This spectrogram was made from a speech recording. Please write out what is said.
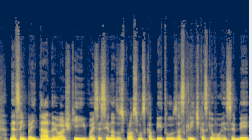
nessa empreitada. Eu acho que vai ser cena dos próximos capítulos, as críticas que eu vou receber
